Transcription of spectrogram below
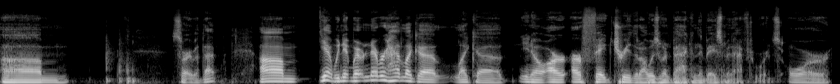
Um, sorry about that. Um, yeah, we never, never had like a like a you know our our fake tree that always went back in the basement afterwards, or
